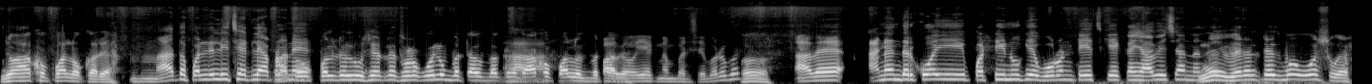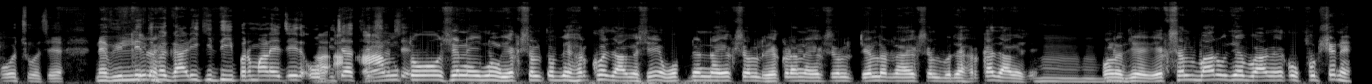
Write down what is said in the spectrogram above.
જો આખો પાલો કરે. આ તો પલ્લેલી છે એટલે આપણને તો છે એટલે થોડુંક ઓલું બતાવે બાકી આખો પાલો જ બતાવે. પાલો એક નંબર છે બરોબર? હવે આના અંદર કોઈ પટ્ટીનું કે વોરંટેજ કે કઈ આવે છે નહીં વોરંટેજ બહુ ઓછું ઓછો છે. ને વ્હીલની તમે ગાડી કીધી પ્રમાણે જે બીજા આમ તો છે ને એનું એક્સેલ તો બે હરખો જ આવે છે. ઓપનર ના એક્સેલ રેકડાના એક્સેલ ટેલર ના એક્સેલ બધા હરખા જ આવે છે. પણ જે એક્સેલ બારું જે એક ફૂટ છે ને.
